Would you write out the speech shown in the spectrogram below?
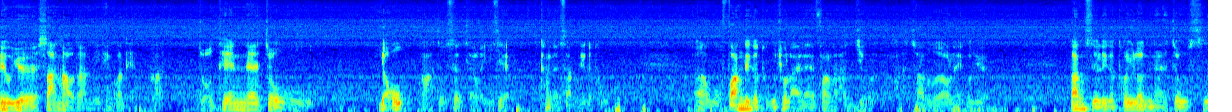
六月三号的每天观点啊，昨天呢就有啊，就上涨了一些，看看上面那个图，呃，我放那个图出来呢，放了很久了，差不多有两个月。当时那个推论呢，就是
